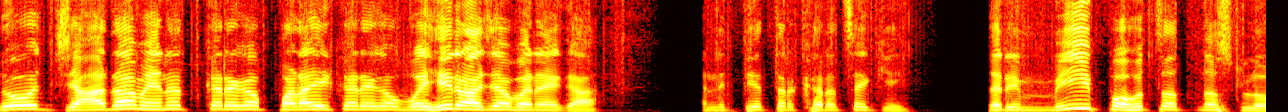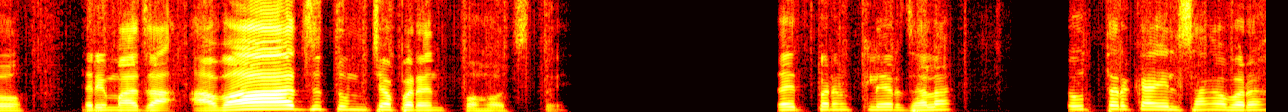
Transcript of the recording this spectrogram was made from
जो ज्यादा मेहनत करेगा पढ़ाई करेगा वही राजा बनेगा. आणि ते तर खरंच आहे की जरी मी पोहोचत नसलो तरी माझा आवाज तुमच्यापर्यंत पोहोचतोय. इथपर्यंत क्लिअर झाला? तर उत्तर काय येईल सांगा बरं?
